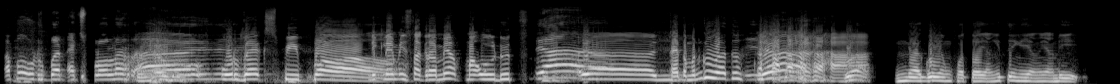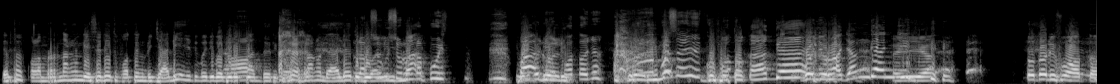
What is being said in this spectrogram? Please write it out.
Apa urban explorer? Ay. Urbex people. Nickname Instagramnya Maudut. Ya. Ya. kayak temen gua tuh. Iya. gua enggak gue yang foto yang itu yang yang, yang di apa kolam renang biasanya itu foto yang udah jadi aja tiba-tiba di Oh. depan tuh di kolam renang udah ada tuh Langsung disuruh 25 nebus. Tiba-tiba Pak, 25. fotonya. 25 saya gue foto kagak Gua nyuruh aja enggak anjing. Iya. Foto di foto.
